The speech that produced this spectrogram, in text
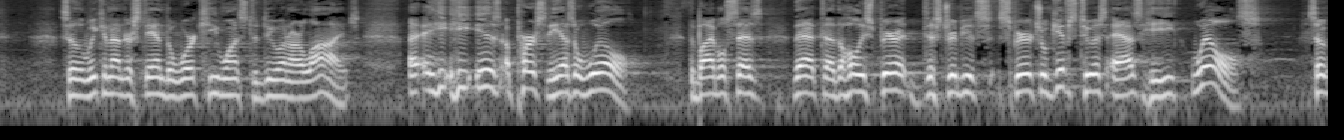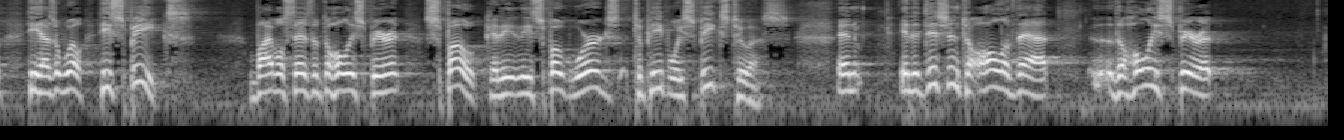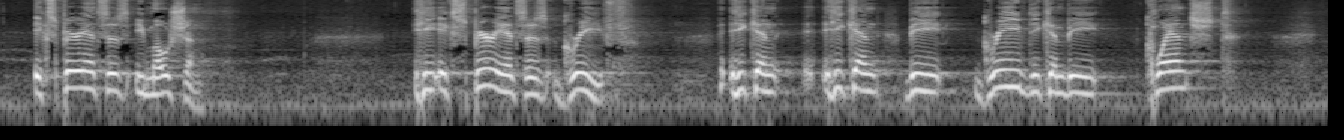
so that we can understand the work He wants to do in our lives. Uh, he, he is a person, He has a will. The Bible says that uh, the Holy Spirit distributes spiritual gifts to us as He wills. So He has a will. He speaks. Bible says that the Holy Spirit spoke, and he, and he spoke words to people. He speaks to us. And in addition to all of that, the Holy Spirit experiences emotion. He experiences grief. He can, he can be grieved, he can be quenched.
